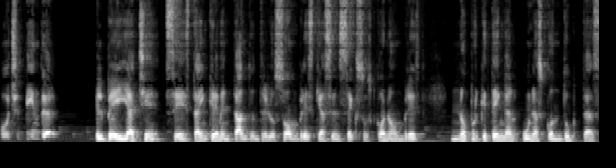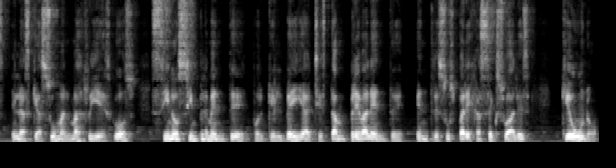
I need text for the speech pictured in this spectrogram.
Buchbinder, el VIH se está incrementando entre los hombres que hacen sexos con hombres no porque tengan unas conductas en las que asuman más riesgos, sino simplemente porque el VIH es tan prevalente entre sus parejas sexuales que uno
